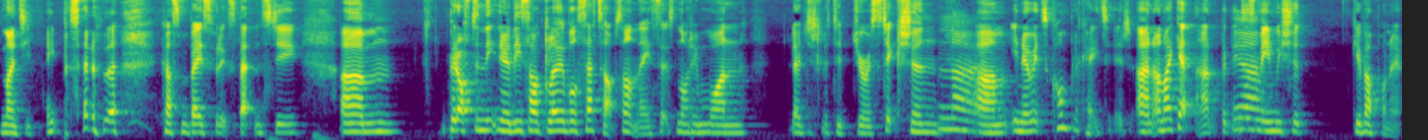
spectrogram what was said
98% of the customer base would expect them to do. Um, but often, you know, these are global setups, aren't they? So it's not in one legislative jurisdiction. No. Um, you know, it's complicated. And, and I get that, but it Yeah. doesn't mean we should give up on it.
